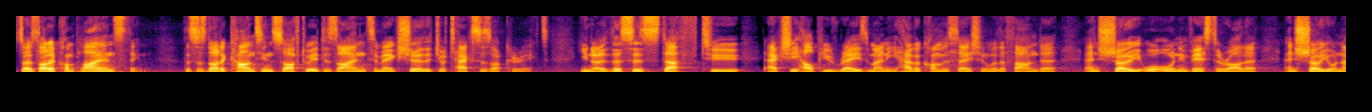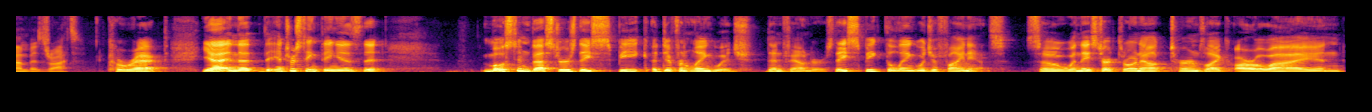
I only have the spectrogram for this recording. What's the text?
So it's not a compliance thing. This is not accounting software designed to make sure that your taxes are correct you know, this is stuff to actually help you raise money, have a conversation with a founder and show, or, or an investor rather, and show your numbers, right? Correct. Yeah. And the, the interesting thing is that most investors, they speak a different language than founders. They speak the language of finance. So when they start throwing out terms like ROI and,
